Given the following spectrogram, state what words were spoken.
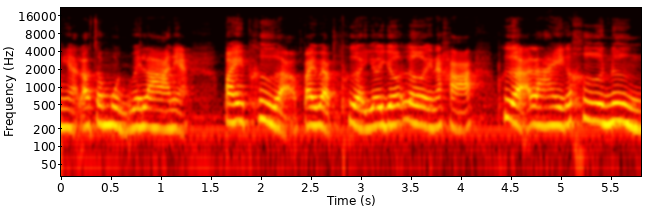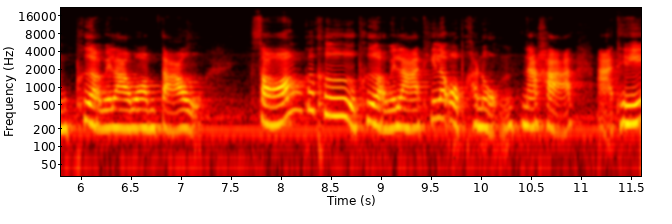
เนี่ยเราจะหมุนเวลาเนี่ยไปเผื่อไปแบบเผื่อเยอะๆเลยนะคะ เผื่ออะไรก็คือ 1. เผื่อเวลาวอร์มเตา 2 ก็คือเผื่อเวลาที่เราอบขนมนะคะอะทีนี้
